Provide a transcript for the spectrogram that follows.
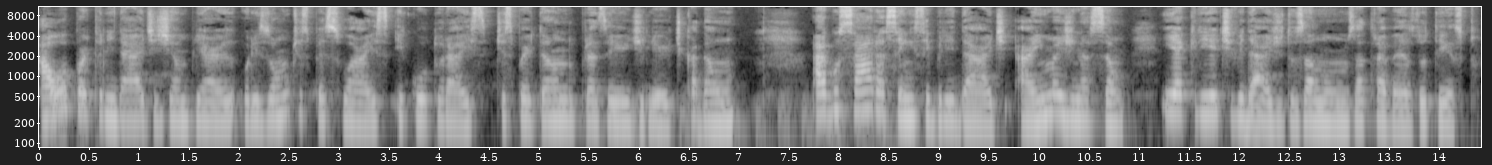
a oportunidade de ampliar horizontes pessoais e culturais, despertando o prazer de ler de cada um, aguçar a sensibilidade, a imaginação e a criatividade dos alunos através do texto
